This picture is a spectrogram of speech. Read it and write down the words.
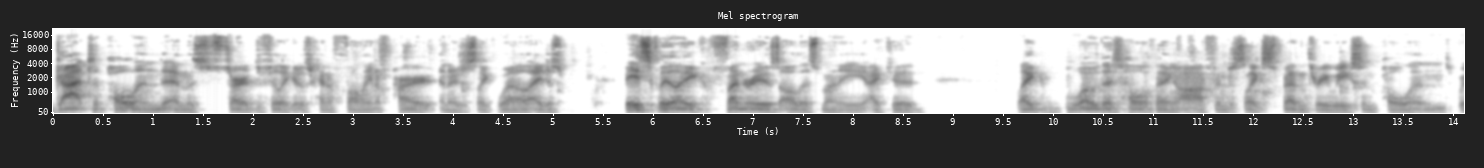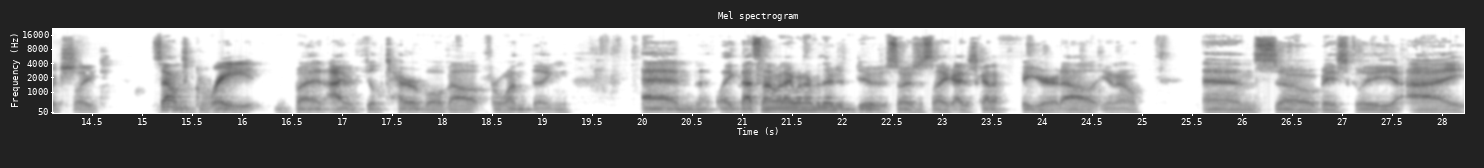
got to Poland and this started to feel like it was kind of falling apart. And I was just like, well, I just basically like fundraised all this money. I could like blow this whole thing off and just like spend three weeks in Poland, which like sounds great, but I would feel terrible about for one thing. And like that's not what I went over there to do. So I was just like, I just gotta figure it out, you know? And so basically I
